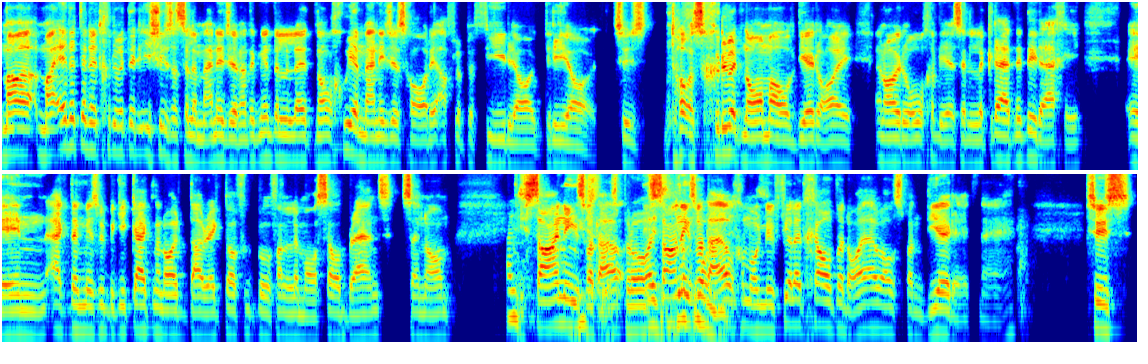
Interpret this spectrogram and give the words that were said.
maar maar Everton het groter issues as hulle manager want ek meen hulle het nou goeie managers gehad die afgelope 4 jaar, 3 jaar. Soos daar's groot name al deur daai in daai rol gewees en hulle kry dit net nie reg nie. En ek dink mense moet 'n bietjie kyk na daai director of voetbal van hulle Marcel Brands, sy naam. Die signings wat hy die signings wat hy al gemaak het, hoeveel het geld wat daai ou al spandeer het, nê. Nee. Soos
